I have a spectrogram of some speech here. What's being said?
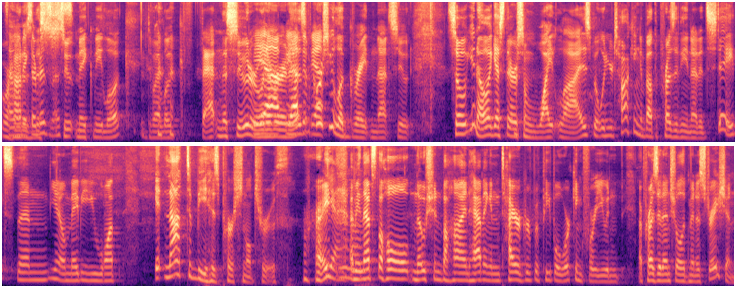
Or how does their this business. suit make me look? Do I look fat in the suit or Yeah, whatever it is? Of course, you look great in that suit. So, you know, I guess there are some white lies, but when you're talking about the President of the United States, then, you know, maybe you want it not to be his personal truth, right? Yeah. I mean, mm-hmm. that's the whole notion behind having an entire group of people working for you in a presidential administration.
